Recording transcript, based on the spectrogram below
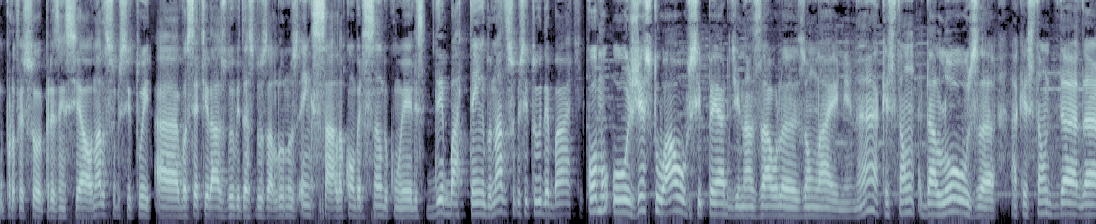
o professor presencial, nada substitui a você tirar as dúvidas dos alunos em sala, conversando com eles, debatendo, nada substitui o debate. Como o gestual se perde nas aulas online, né? A questão da lousa, a questão da, da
